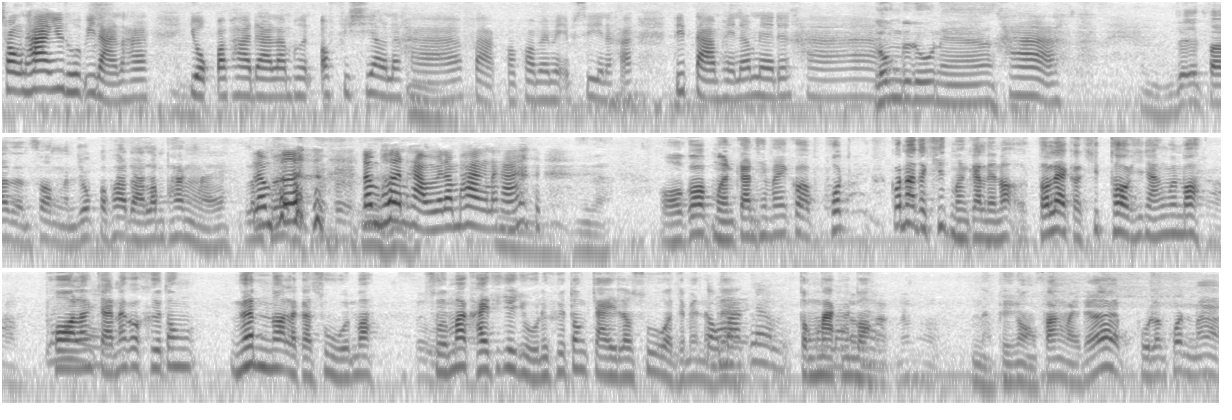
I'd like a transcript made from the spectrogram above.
ช่องทาง YouTube อีหลานนะคะหยกประพาดาลำเพลิน Official นะคะ ฝากพ่อพ่อแม่แม่ FC นะคะ ติดตามให้น้ำแน่เด้อค่ะ ลงดูดูๆนะ ค่ะอืม เดี๋ยวไอ้ตาสันซ่องกันยกประพาดาลำพังไหนลำเพลินลำเพลินค่ะไม่ลำพังนะคะ นี่แหละอ๋อก็เหมือนกันใช่ไหมก็พดก็น่าจะคิดเหมือนกันเลยเนาะตอนแรกก็คิดทอคิดหยังแมันบ่ครับ พอหลังจากนั้นก็คือต้องเงินเนาะแล้วก็สู้แมันบ่ส่วนมากใครที่จะอยู่นี่คือต้องใจเราสู้ก่อนใช่ไหมนดัต้องบแรมักน้ำต้องมักแมันบ่ หมักน้ำหอมน่ะพี่น้องฟังไว้เด้อปูลังคนมา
